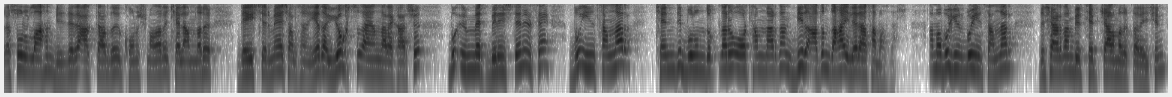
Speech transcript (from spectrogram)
Resulullah'ın bizlere aktardığı konuşmaları, kelamları değiştirmeye çalışan ya da yok sayanlara karşı bu ümmet bilinçlenirse bu insanlar kendi bulundukları ortamlardan bir adım daha ileri atamazlar. Ama bugün bu insanlar dışarıdan bir tepki almadıkları için,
